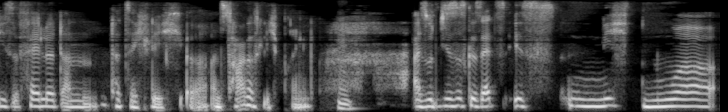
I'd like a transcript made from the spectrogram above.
diese Fälle dann tatsächlich äh, ans Tageslicht bringt. Hm. Also dieses Gesetz ist nicht nur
